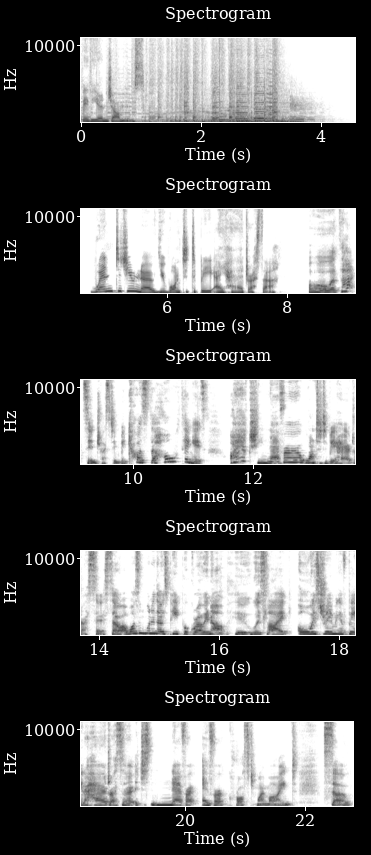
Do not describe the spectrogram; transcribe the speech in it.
Vivienne Johns. When did you know you wanted to be a hairdresser? Oh, that's interesting because the whole thing is, I actually never wanted to be a hairdresser. So I wasn't one of those people growing up who was like always dreaming of being a hairdresser. It just never, ever crossed my mind. So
